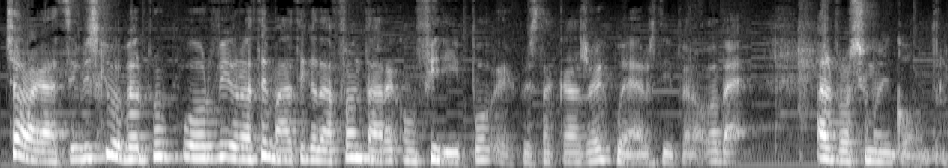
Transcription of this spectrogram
Ciao ragazzi, vi scrivo per proporvi una tematica da affrontare con Filippo, che in questo caso è Querti, però vabbè, al prossimo incontro.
